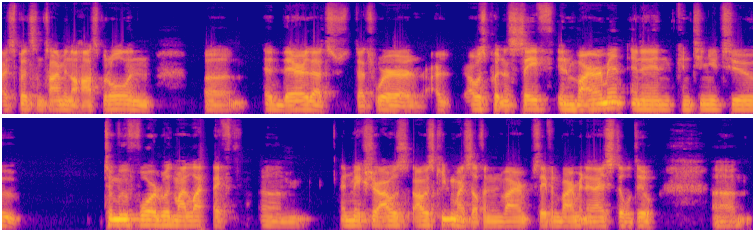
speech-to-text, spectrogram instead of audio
I spent some time in the hospital and, um, and there that's, that's where I, I was put in a safe environment and then continue to, to move forward with my life, um, and make sure I was, I was keeping myself in an environment, safe environment and I still do. Um,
